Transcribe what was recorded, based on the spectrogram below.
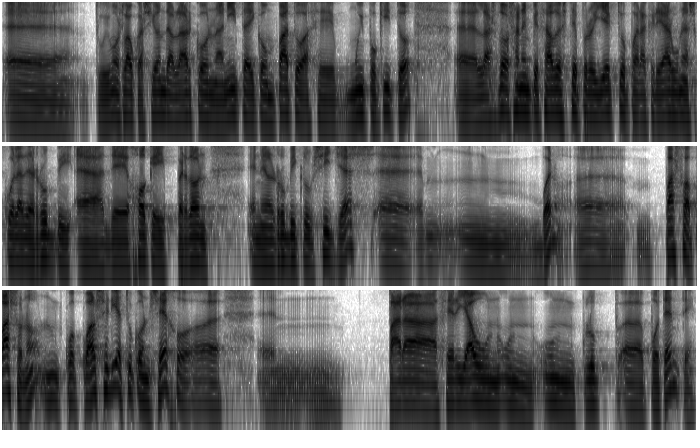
eh, tuvimos la ocasión de hablar con Anita y con Pato hace muy poquito. Eh, las dos han empezado este proyecto para crear una escuela de rugby, eh, de hockey, perdón, en el Rugby Club Sitges. Mm, bueno, paso a paso, ¿no? ¿Cuál sería tu consejo para hacer ya un club potente?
